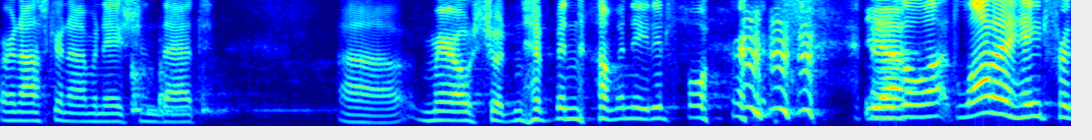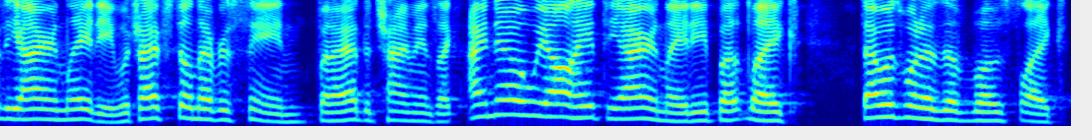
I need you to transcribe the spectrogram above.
or an Oscar nomination that uh, Meryl shouldn't have been nominated for. And There's a lot, lot of hate for the Iron Lady, which I've still never seen, but I had to chime in. It's like I know we all hate the Iron Lady, but like that was one of the most like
